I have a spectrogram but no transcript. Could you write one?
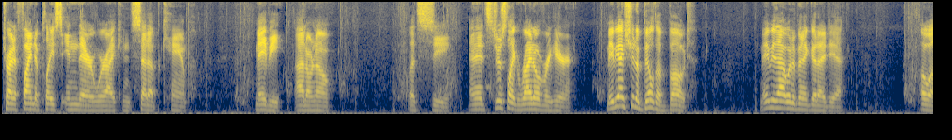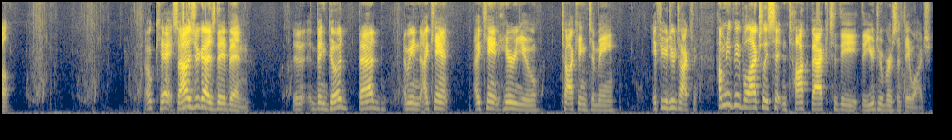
try to find a place in there where I can set up camp. Maybe. I don't know. Let's see. And it's just like right over here. Maybe I should have built a boat. Maybe that would have been a good idea. Oh well. Okay, so how's your guys' day been? It been good? Bad? I mean, I can't I can't hear you talking to me. If you do talk to me. How many people actually sit and talk back to the, the YouTubers that they watch?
